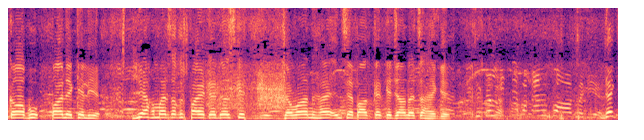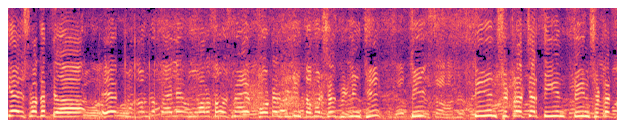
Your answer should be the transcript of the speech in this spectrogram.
قابو پانے کے لیے۔ یہ ہمارے ساتھ کچھ فائر ٹینڈرز کے جوان ہیں، ان سے بات کر کے جاننا چاہیں گے۔ دیکھیے، اس وقت ایک مکان جو پہلے ہمارا تھا، اس میں ایک ہوٹل بلڈنگ کمرشل بلڈنگ تھی۔ تین سٹرکچر تین تین سٹرکچر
